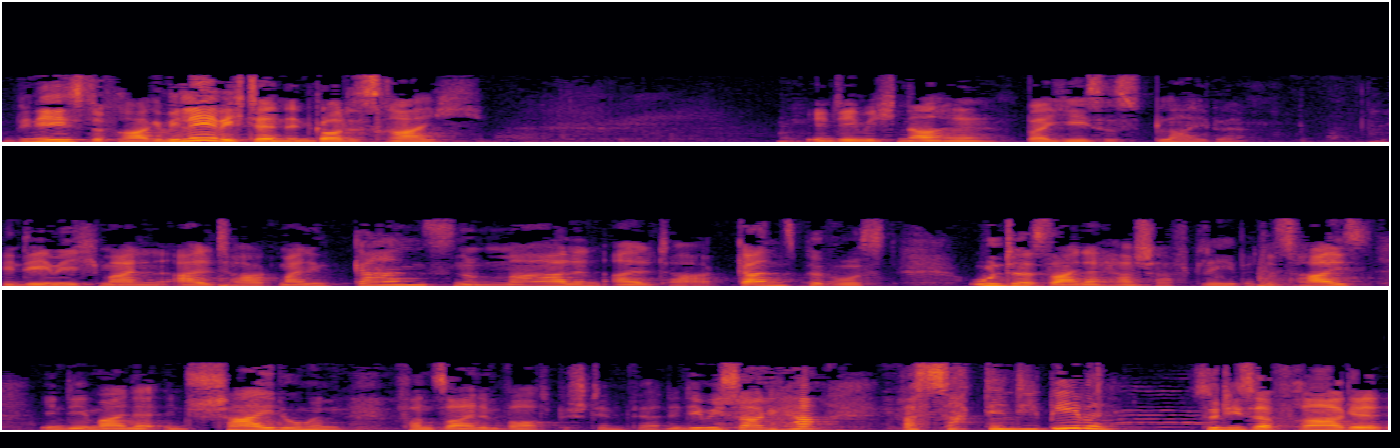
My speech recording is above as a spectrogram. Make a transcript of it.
die nächste Frage, wie lebe ich denn in Gottes Reich? Indem ich nahe bei Jesus bleibe, indem ich meinen Alltag, meinen ganz normalen Alltag ganz bewusst unter seiner Herrschaft lebe. Das heißt, indem meine Entscheidungen von seinem Wort bestimmt werden, indem ich sage, Herr, was sagt denn die Bibel zu dieser Frage,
